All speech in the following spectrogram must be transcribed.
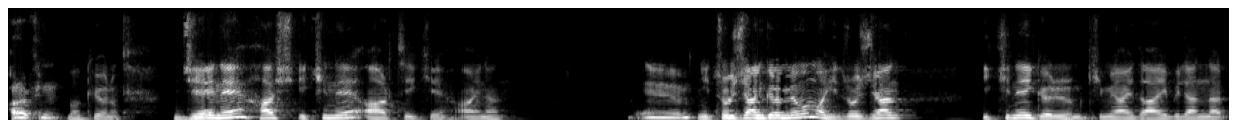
parafinin. Bakıyorum. CN H2N artı 2. Aynen. E, Nitrojen görmüyorum ama hidrojen 2N görüyorum. Kimyayı daha iyi bilenler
